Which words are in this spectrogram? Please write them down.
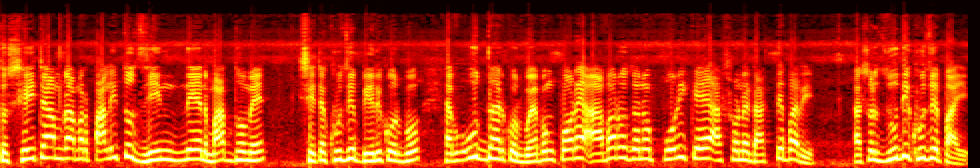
তো সেইটা আমরা আমার পালিত জিনের মাধ্যমে সেটা খুঁজে বের করব এবং উদ্ধার করব এবং পরে আবারও যেন পরীকে আসনে ডাকতে পারি। আসলে যদি খুঁজে পাই,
